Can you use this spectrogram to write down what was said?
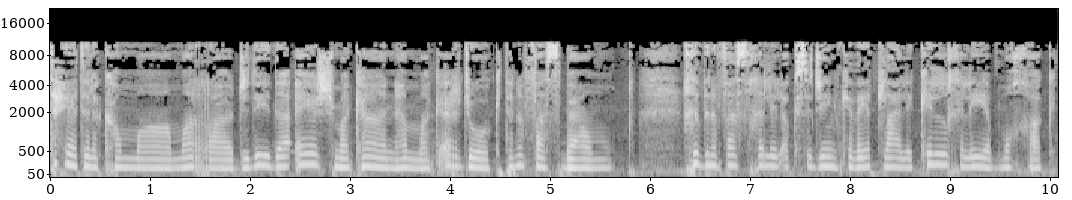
تحياتي لكم مرة جديدة. إيش ما كان همك؟ أرجوك تنفس بعمق. خذ نفس خلي الأكسجين كذا يطلع لكل خلية بمخك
